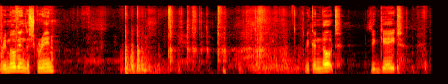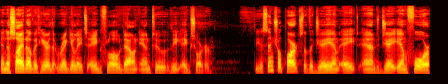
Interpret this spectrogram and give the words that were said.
Removing the screen, we can note the gate in the side of it here that regulates egg flow down into the egg sorter. The essential parts of the JM8 and JM4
